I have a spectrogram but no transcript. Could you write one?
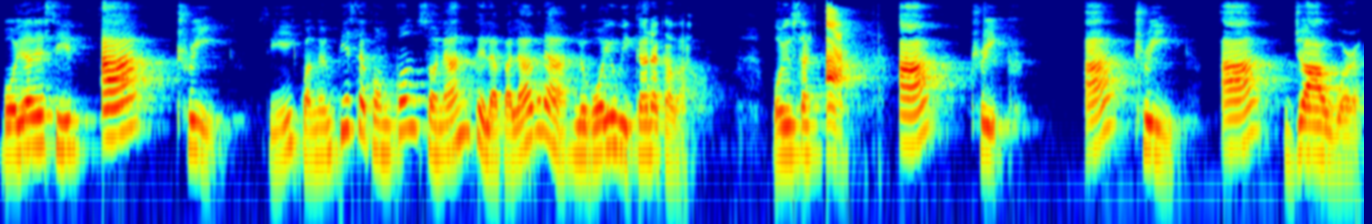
voy a decir a tree. ¿sí? Cuando empieza con consonante la palabra, lo voy a ubicar acá abajo. Voy a usar a. A trick. A tree. A shower.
